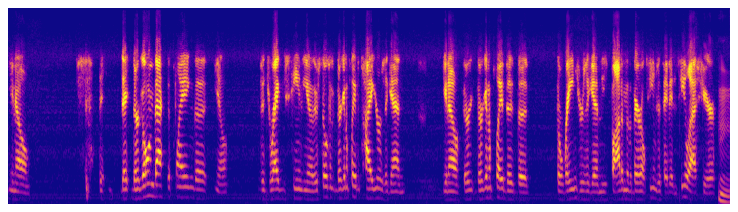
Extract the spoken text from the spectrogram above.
You know, they, they're going back to playing the you know the dregs team. You know, they're still gonna, they're going to play the Tigers again. You know, they're they're going to play the the the Rangers again. These bottom of the barrel teams that they didn't see last year. Hmm.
